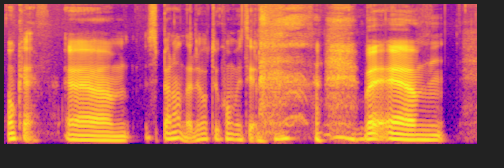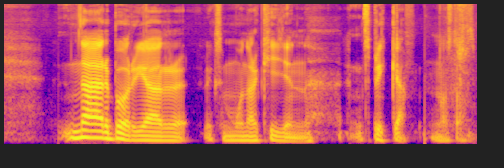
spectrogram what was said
Okej, okay. um, spännande, det återkommer vi till. um, när börjar liksom, monarkin spricka någonstans?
